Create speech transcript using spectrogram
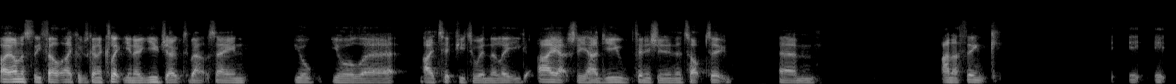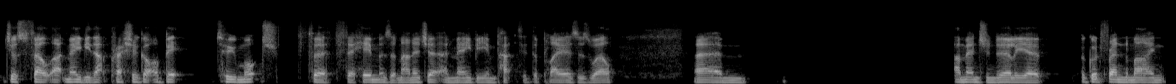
I honestly felt like it was going to click. You know, you joked about saying you'll you'll uh, I tip you to win the league. I actually had you finishing in the top two. Um, and I think it, it just felt like maybe that pressure got a bit too much for for him as a manager and maybe impacted the players as well. Um, I mentioned earlier a good friend of mine,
